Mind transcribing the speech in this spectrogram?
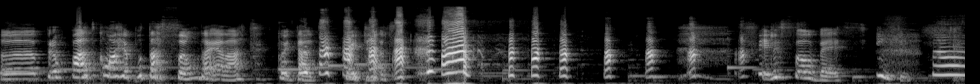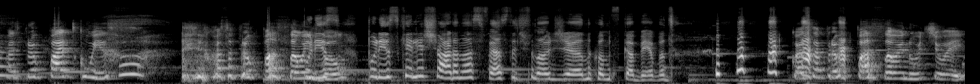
ah, preocupado com a reputação da Renata. Coitado, coitado. Se ele soubesse. Enfim. Mas preocupado com isso, com essa preocupação Por em isso- vão, Por isso que ele chora nas festas de final de ano quando fica bêbado. com essa preocupação inútil aí.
